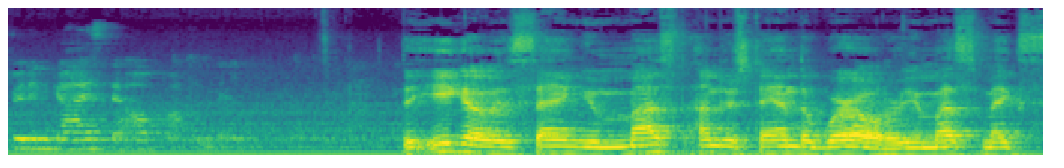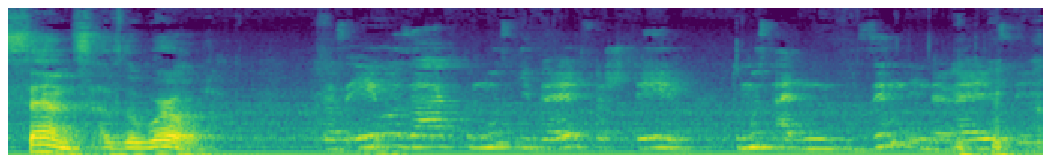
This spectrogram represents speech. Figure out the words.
für den Geist, der aufwachen will. The ego is saying you must understand the world or you must make sense of the world. Das Ego sagt, du musst die Welt verstehen, du musst einen Sinn in der Welt sehen.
